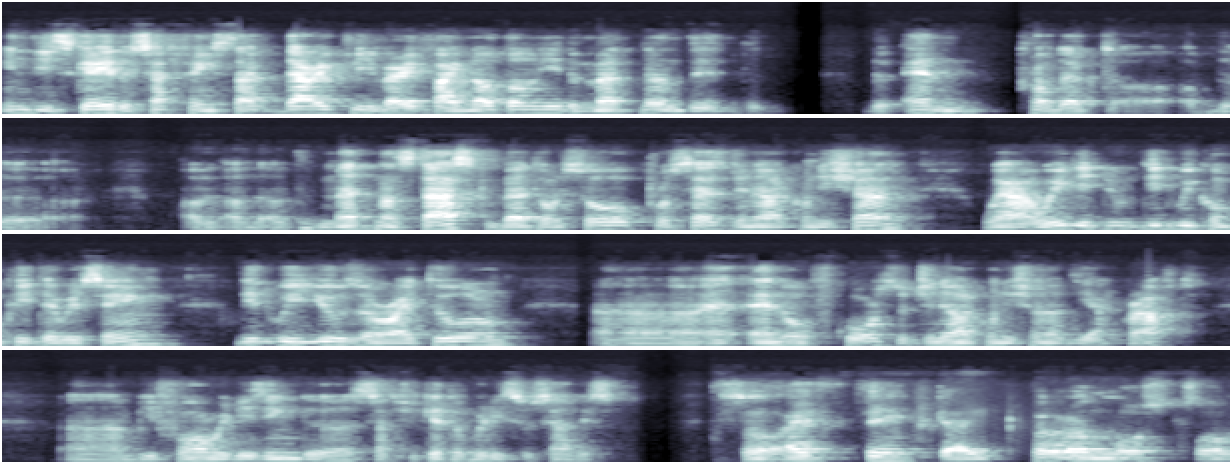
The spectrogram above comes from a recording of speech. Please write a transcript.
in this case, the certifying staff directly verify not only the maintenance, the, the, end product of the of, of, of, the maintenance task, but also process general condition. Where are we? Did, did we complete everything? Did we use the right tool? Uh, and, and, of course, the general condition of the aircraft uh, before releasing the certificate of release to service. So I think I covered most of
